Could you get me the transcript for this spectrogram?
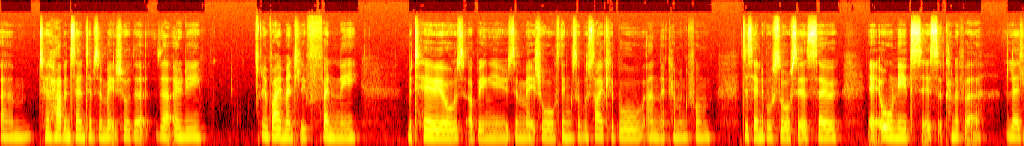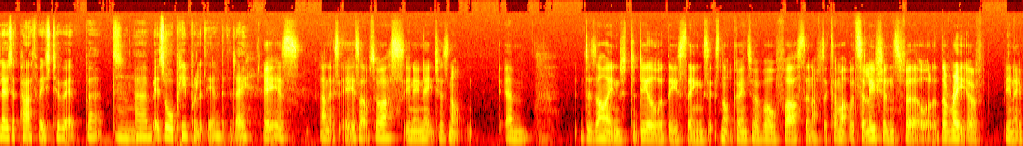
um, to have incentives and make sure that that only environmentally friendly materials are being used and make sure things are recyclable and they're coming from sustainable sources. So it all needs it's a kind of a there's loads of pathways to it, but Mm. um, it's all people at the end of the day. It is, and it's it is up to us. You know, nature's not um, designed to deal with these things. It's not going to evolve fast enough to come up with solutions for the rate of you know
